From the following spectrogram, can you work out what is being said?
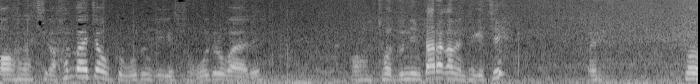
어, 나 지금 한 발자국도 못 움직이겠어. 어디로 가야 돼? 어, 저 누님 따라가면 되겠지? 네. 저,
